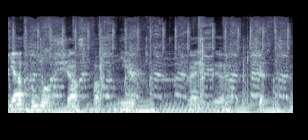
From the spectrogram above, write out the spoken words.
Я думал, сейчас Фафнир проиграет, честно скажу.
